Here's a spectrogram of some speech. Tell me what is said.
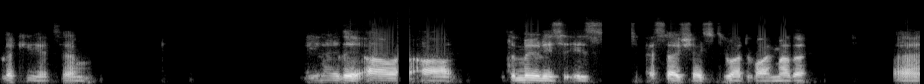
looking at um, you know the our, our the moon is is associated to our divine mother, uh,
